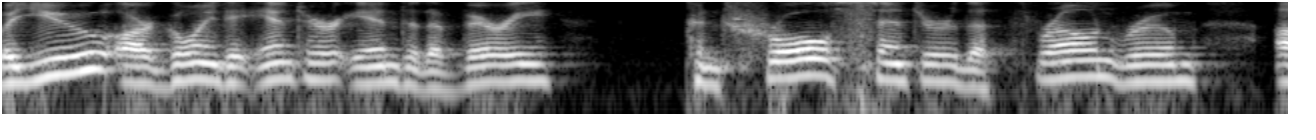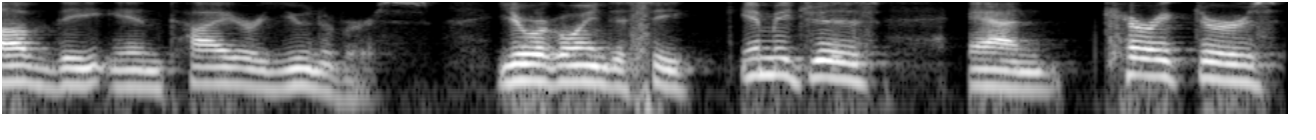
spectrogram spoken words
but you are going to enter into the very control center, the throne room of the entire universe. You are going to see images and characters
